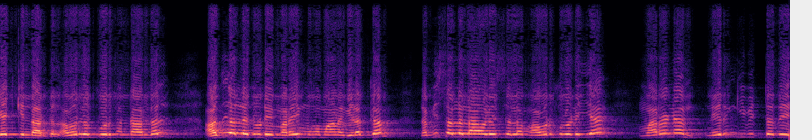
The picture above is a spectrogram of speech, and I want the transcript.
கேட்கின்றார்கள். அவர்கள் கூறுகின்றார்கள் அது அல்லதனுடைய மறைமுகமான விளக்கம்? நபி சல்லா அலைஹி அவர்களுடைய மரணம் நெருங்கிவிட்டது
